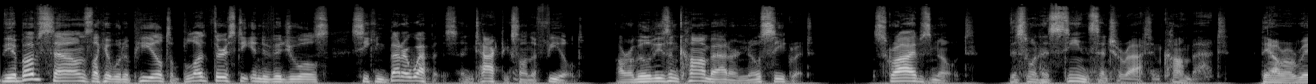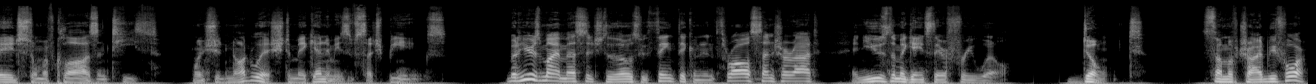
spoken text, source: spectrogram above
The above sounds like it would appeal to bloodthirsty individuals seeking better weapons and tactics on the field. Our abilities in combat are no secret. Scribe's note this one has seen Senche-raht in combat. They are a rage storm of claws and teeth. One should not wish to make enemies of such beings. But here's my message to those who think they can enthrall Senche-raht and use them against their free will. Don't. Some have tried before.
